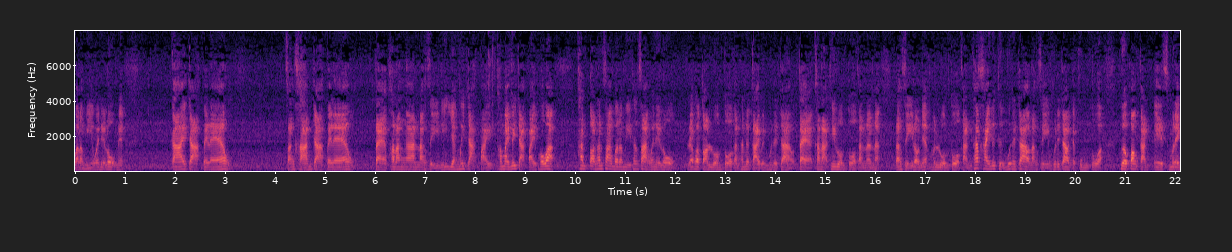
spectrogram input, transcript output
บารมีเอาไว้ในโลกเนี่ยกายจากไปแล้ว สังขารจากไปแล้ว แต่พลังงานรังสีนี้ยังไม่จากไปทำไมไม่จากไป เพราะว่าท่านตอนท่านสร้างบารมีท่านสร้างไว้ในโลก แล้วพอตอนรวมตัวกันท่านก็กลายเป็นพุทธเจ้า แต่ขณะที่รวมตัวกันนั้นนะรังสีเหล่านี้มันรวมตัวกัน ถ้าใครนึกถึงพุทธเจ้ารังสีของพุทธเจ้าจะคุมตัว เพื่อป้องกันเอสมะเร็ง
